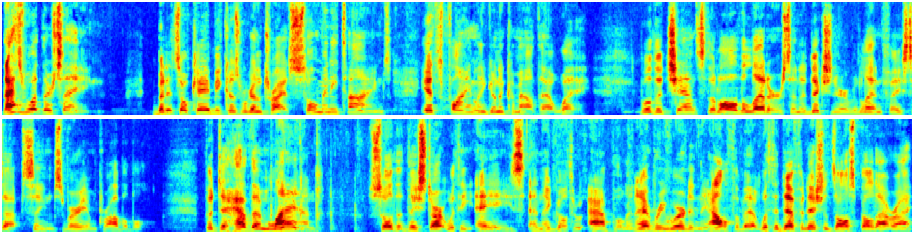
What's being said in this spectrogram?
That's what they're saying. But it's okay because we're going to try it so many times, it's finally going to come out that way. Well, the chance that all the letters in a dictionary would land face up seems very improbable. But to have them land so that they start with the A's and they go through Apple and every word in the alphabet with the definitions all spelled out right,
